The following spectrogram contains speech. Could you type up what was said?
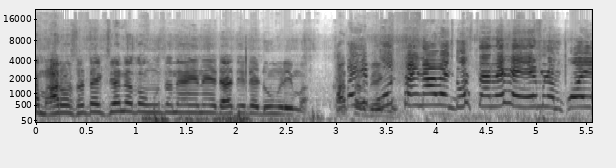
એ મારો સટેક છે ને તો હું તને એને દાટી દે ડુંગળીમાં. ખાતર ભેગી. ભૂત થઈને આવે ને દોસ્તાર રહે એમણે કોઈ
